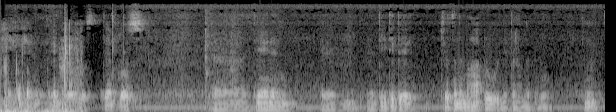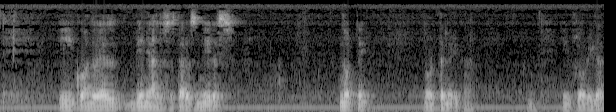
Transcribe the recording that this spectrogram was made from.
Y en, en todos los templos eh, tienen eh, el deity de Chaitanya Mahaprabhu y Nityananda Prabhu. ¿Mm? Y cuando él viene a los Estados Unidos, norte, Norteamérica, y en Florida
